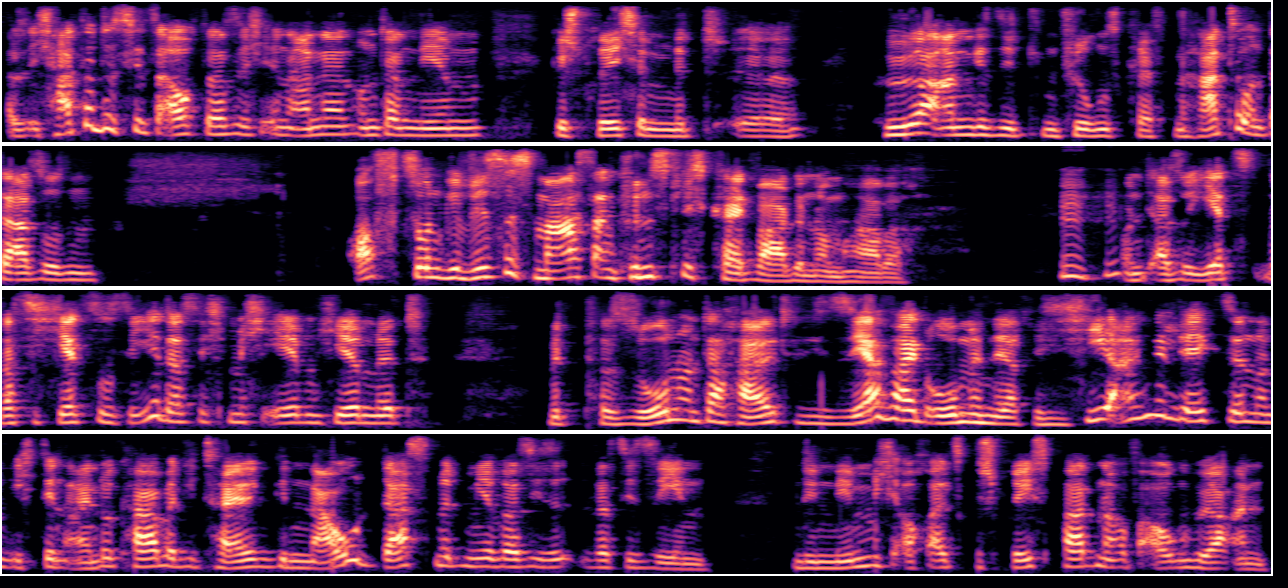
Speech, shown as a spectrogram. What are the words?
also ich hatte das jetzt auch, dass ich in anderen Unternehmen Gespräche mit äh, höher angesiedelten Führungskräften hatte und da so ein, oft so ein gewisses Maß an Künstlichkeit wahrgenommen habe. Mhm. Und also jetzt, was ich jetzt so sehe, dass ich mich eben hier mit, mit Personen unterhalte, die sehr weit oben in der Regie angelegt sind und ich den Eindruck habe, die teilen genau das mit mir, was sie, was sie sehen. Und die nehmen mich auch als Gesprächspartner auf Augenhöhe an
